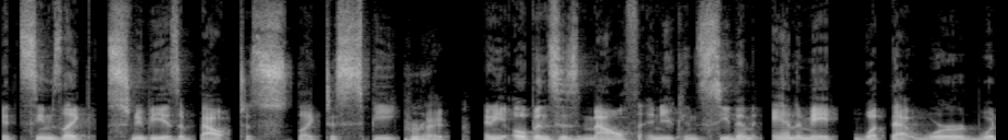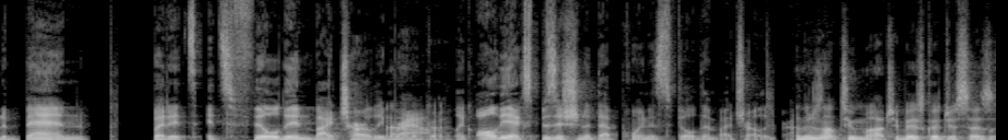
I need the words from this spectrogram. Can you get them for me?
it seems like Snoopy is about to s- like to speak right. and he opens his mouth and you can see them animate what that word would have been but it's it's filled in by Charlie Ah, Brown. okay. Like all the exposition at that point is filled in by Charlie Brown. And there's not too much. He basically just says,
